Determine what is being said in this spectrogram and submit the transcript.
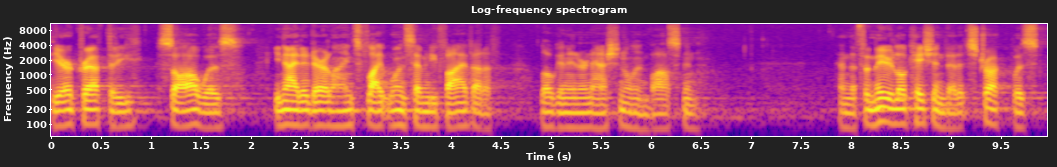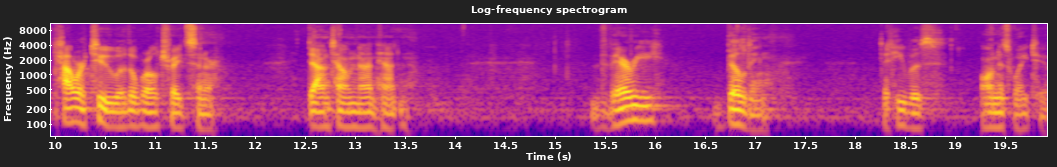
The aircraft that he saw was United Airlines Flight 175 out of Logan International in Boston. And the familiar location that it struck was Tower 2 of the World Trade Center, downtown Manhattan very building that he was on his way to.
